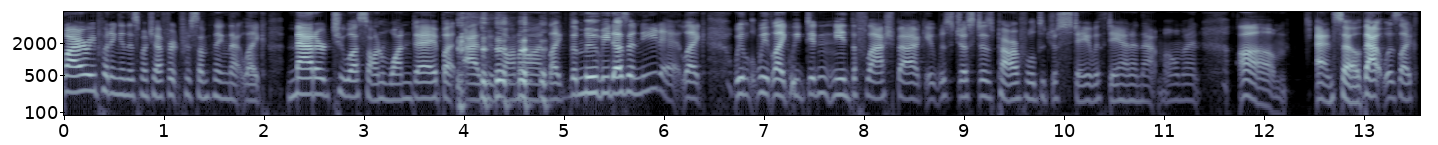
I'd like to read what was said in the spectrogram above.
Why are we putting in this much effort for something that like mattered to us on one day, but as we've gone on, like the movie doesn't need it. Like we we like we didn't need the flashback. It was just as powerful to just stay with Dan in that moment. Um, and so that was like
